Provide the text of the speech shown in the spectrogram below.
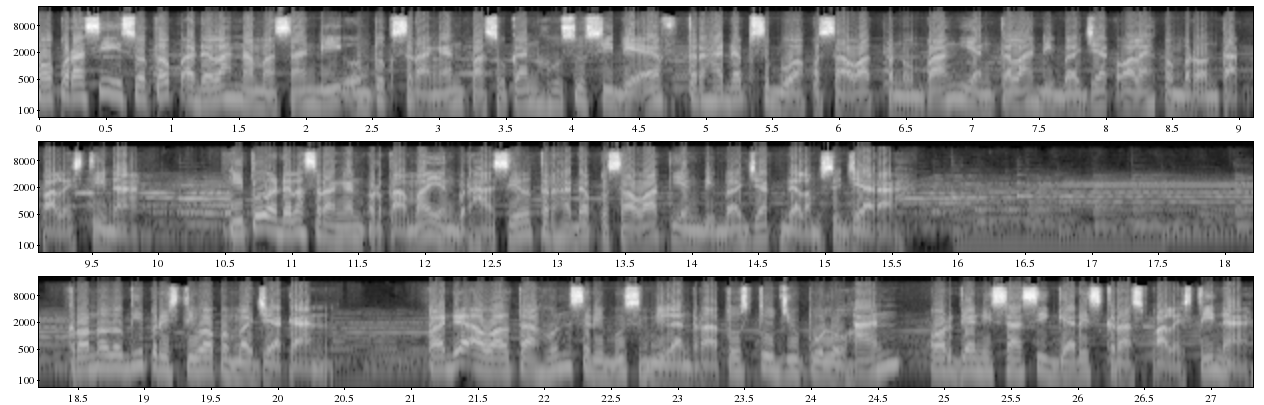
Operasi Isotop adalah nama sandi untuk serangan pasukan khusus IDF terhadap sebuah pesawat penumpang yang telah dibajak oleh pemberontak Palestina. Itu adalah serangan pertama yang berhasil terhadap pesawat yang dibajak dalam sejarah. Kronologi peristiwa pembajakan Pada awal tahun 1970-an, organisasi garis keras Palestina,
